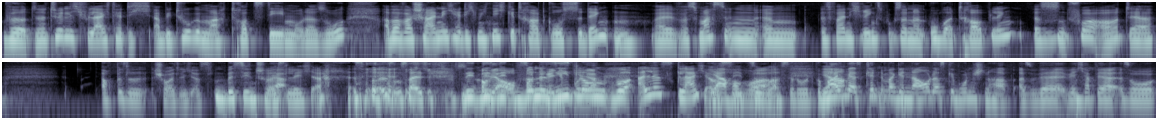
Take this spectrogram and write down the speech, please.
wird. Natürlich, vielleicht hätte ich Abitur gemacht, trotzdem oder so. Aber wahrscheinlich hätte ich mich nicht getraut, groß zu denken. Weil was machst du in, ähm, es war nicht Regensburg, sondern Obertraubling. Das ist ein Vorort, der auch ein bisschen scheußlich ist. Ein bisschen scheußlich, ja. Also, es ist halt die, die, ja so eine Siedlung, wo alles gleich Ja, aussieht. Horror, sowas. absolut. Wobei ja, ich mir als Kind immer genau das gewünscht habe. Also wir- ich habe ja so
